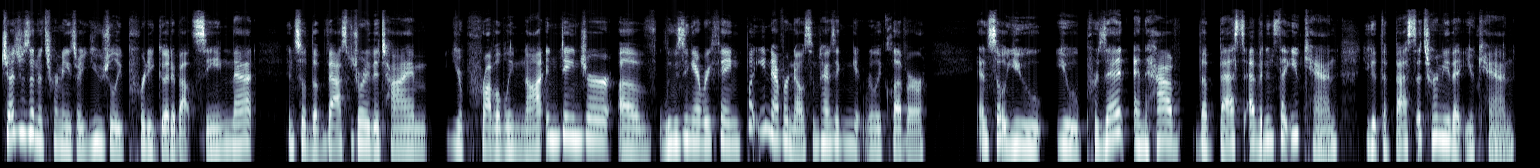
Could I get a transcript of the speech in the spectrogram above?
judges and attorneys are usually pretty good about seeing that. And so the vast majority of the time, you're probably not in danger of losing everything, but you never know. Sometimes they can get really clever. And so you, you present and have the best evidence that you can. You get the best attorney that you can.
